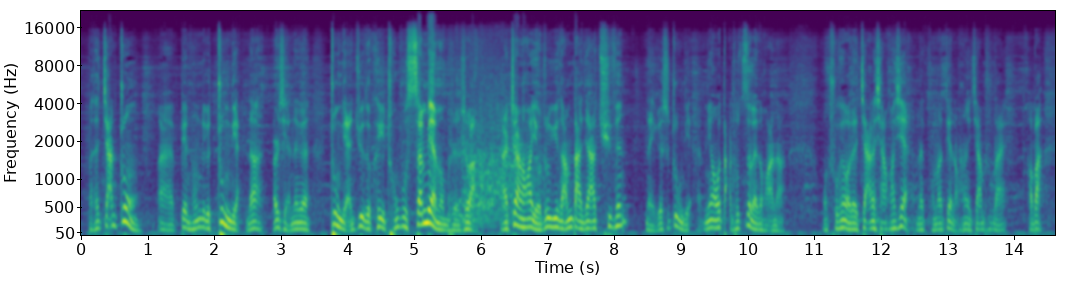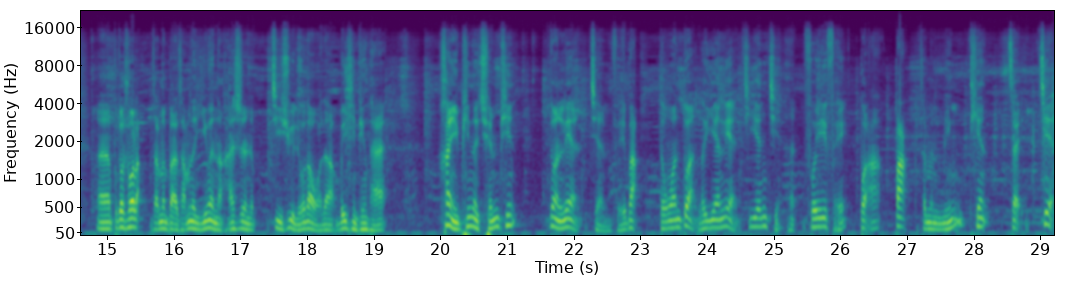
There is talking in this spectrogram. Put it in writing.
把它加重，哎，变成这个重点的，而且那个重点句子可以重复三遍吗？不是，是吧？哎，这样的话有助于咱们大家区分哪个是重点。你要我打出字来的话呢，我除非我再加个下划线，那可能电脑上也加不出来，好吧？呃，不多说了，咱们把咱们的疑问呢，还是继续留到我的微信平台，汉语拼的全拼，锻炼减肥吧，德完锻了烟练鸡眼减，肥肥不啊吧，咱们明天再见。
